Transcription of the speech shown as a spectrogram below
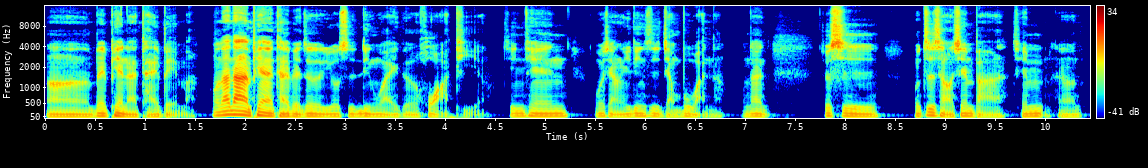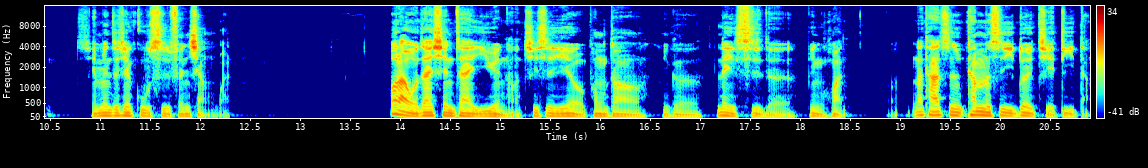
呃被骗来台北嘛，哦，那当然骗来台北这个又是另外一个话题啊，今天我想一定是讲不完了，那就是我至少先把前呃前面这些故事分享完。后来我在现在医院哈，其实也有碰到一个类似的病患，那他是他们是一对姐弟党。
